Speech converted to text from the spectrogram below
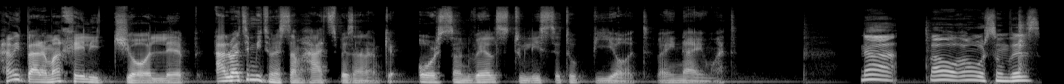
همین برای من خیلی جالب. البته می‌تونستم حدس بزنم که اورسون ویلز تو لیست تو بیاد و این نیومد. نه من واقعا اورسون ویلز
